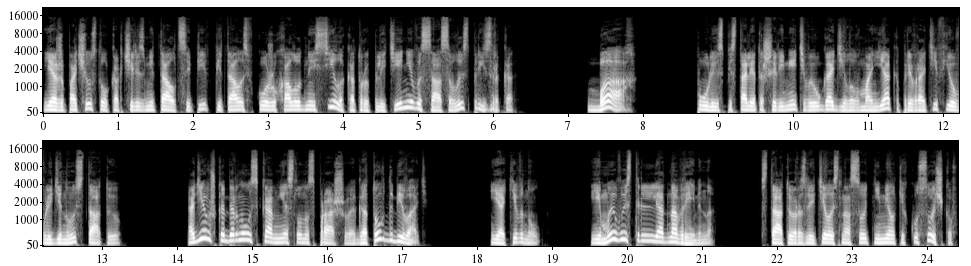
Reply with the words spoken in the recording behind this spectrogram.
Я же почувствовал, как через металл цепи впиталась в кожу холодная сила, которую плетение высасывало из призрака. Бах! Пуля из пистолета Шереметьевой угодила в маньяка, превратив его в ледяную статую. А девушка обернулась ко мне, словно спрашивая, готов добивать? Я кивнул. И мы выстрелили одновременно. Статуя разлетелась на сотни мелких кусочков,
